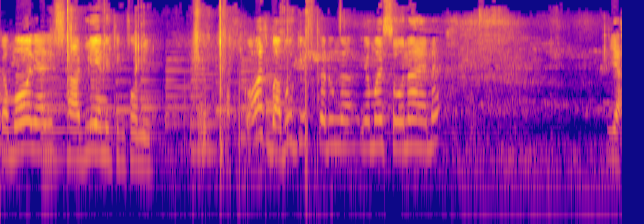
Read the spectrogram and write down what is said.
कमॉन यार it's hardly anything for me of course बाबू गिफ्ट करूँगा। ये मैं सोना है ना? या।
